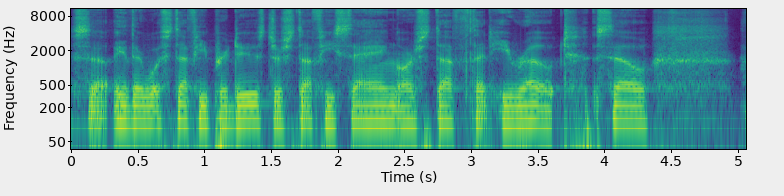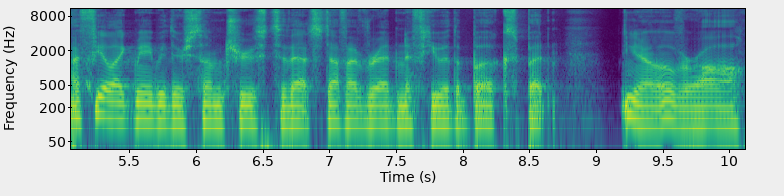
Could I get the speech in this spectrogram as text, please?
So either what stuff he produced or stuff he sang or stuff that he wrote. So I feel like maybe there's some truth to that stuff I've read in a few of the books, but you know, overall,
